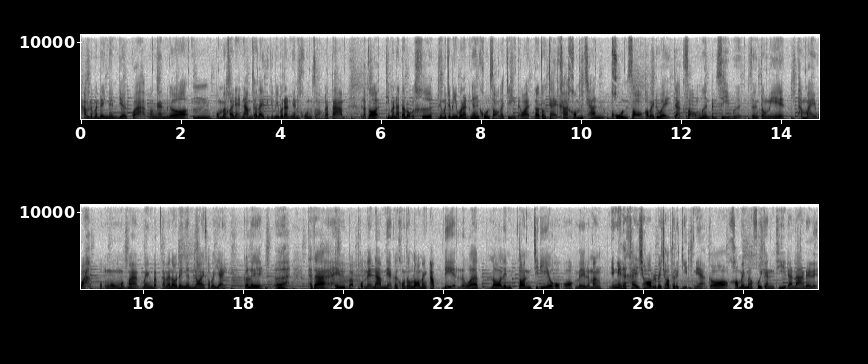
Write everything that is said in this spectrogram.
ทำแล้วมันได้เงินเยอะกว่า เพราะงั้นก็ผมไม่ค่อยแนะนำเท่าไหร่ถึงจะมีโบนัสเงินคูณ 2 ก็ตาม แล้วก็ที่มันน่าตลกก็คือ ถึงมันจะมีโบนัสเงินคูณ 2 ก็จริง แต่ว่าเราต้องจ่ายค่าคอมมิชชั่นคูณ 2 เข้าไปด้วยจาก 20,000 เป็น 40,000 ซึ่งตรงนี้ทำไมวะผมงงมากๆ แม่งแบบทำให้เราได้เงินน้อยเข้าไปใหญ่ ก็เลย เออ ถ้าจะให้แบบผมแนะนำเนี่ย ก็คงต้องรอแม่งอัปเดต หรือว่ารอเล่นตอน GTA 6 ออกเลยละมั้ง ยังไงถ้าใครชอบหรือไม่ชอบธุรกิจเนี่ย ก็คอมเมนต์มาคุยกันที่ด้านล่างได้เลย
